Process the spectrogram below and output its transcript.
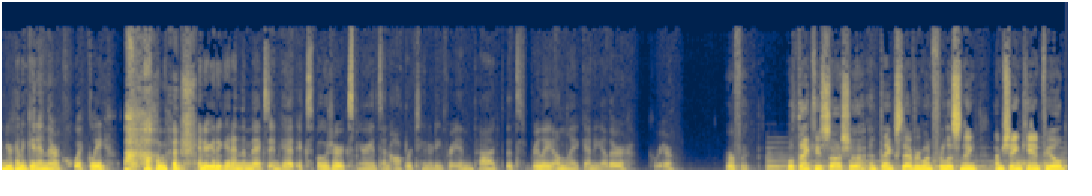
and you're going to get in there quickly um, and you're going to get in the mix and get exposure, experience, and opportunity for impact that's really unlike any other career. Perfect. Well, thank you, Sasha, and thanks to everyone for listening. I'm Shane Canfield,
